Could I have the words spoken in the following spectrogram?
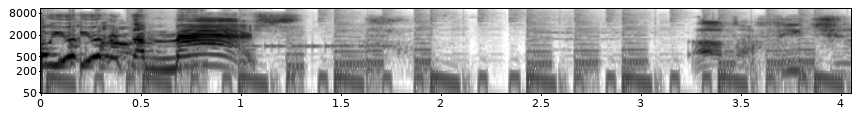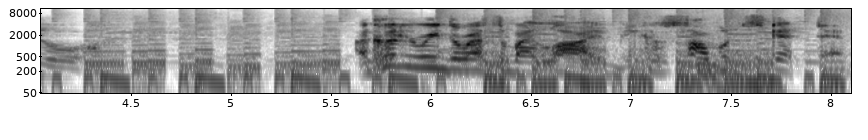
Oh, you, you have to mash. I'll defeat you. I couldn't read the rest of my line because someone skipped it.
